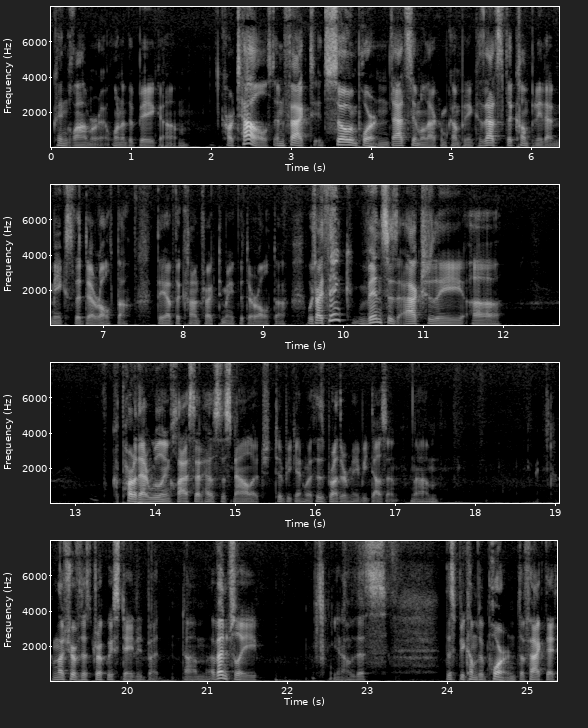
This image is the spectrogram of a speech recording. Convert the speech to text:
conglomerate, one of the big um, cartels. In fact, it's so important that Simulacrum company because that's the company that makes the Der Alte. They have the contract to make the Der Alte, which I think Vince is actually uh, part of that ruling class that has this knowledge to begin with. His brother maybe doesn't. Um, I'm not sure if that's directly stated, but um, eventually, you know, this this becomes important. The fact that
